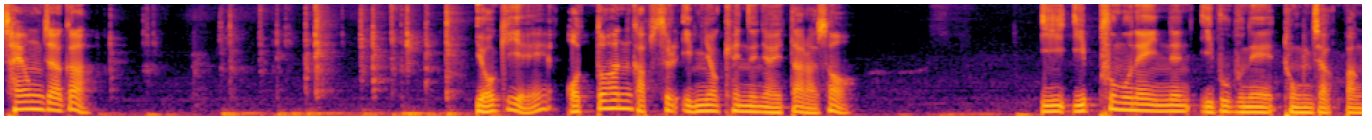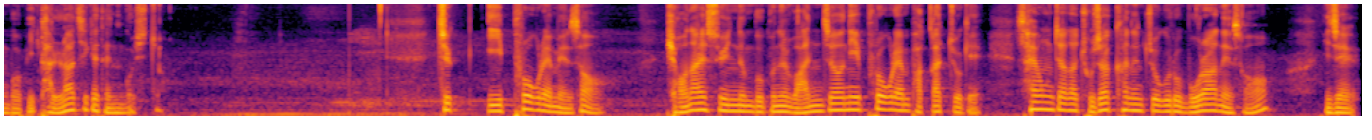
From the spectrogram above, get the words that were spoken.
사용자가 여기에 어떠한 값을 입력했느냐에 따라서 이 if문에 있는 이 부분의 동작 방법이 달라지게 되는 것이죠. 즉, 이 프로그램에서 변할 수 있는 부분을 완전히 프로그램 바깥쪽에 사용자가 조작하는 쪽으로 몰아내서 이제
